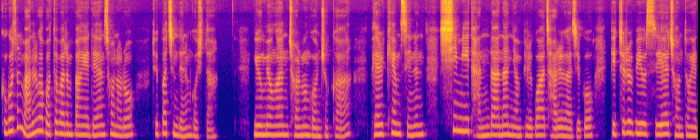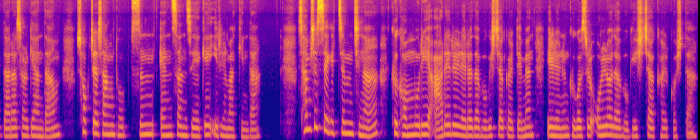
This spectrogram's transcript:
그것은 마늘과 버터 바른 빵에 대한 선호로 뒷받침되는 것이다. 유명한 젊은 건축가 벨캠시는 심이 단단한 연필과 자를 가지고 비트루비우스의 전통에 따라 설계한 다음 석재상 돕슨 앤선즈에게 일을 맡긴다. 30세기쯤 지나 그 건물이 아래를 내려다보기 시작할 때면 인류는 그것을 올려다보기 시작할 것이다.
